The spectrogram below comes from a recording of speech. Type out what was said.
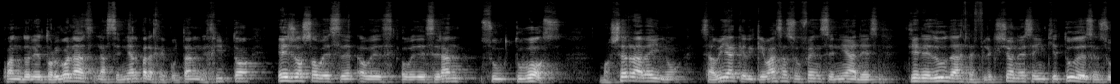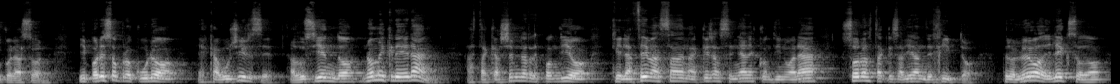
Cuando le otorgó la, señal para ejecutar en Egipto, ellos obedecerán tu voz. Moshe Rabbeinu sabía que el que basa su fe en señales tiene dudas, reflexiones e inquietudes en su corazón, y por eso procuró escabullirse, aduciendo, no me creerán, hasta que Hashem le respondió que la fe basada en aquellas señales continuará solo hasta que salieran de Egipto, pero luego del éxodo,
